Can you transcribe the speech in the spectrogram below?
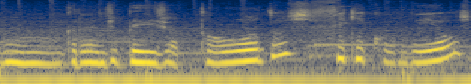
Um grande beijo a todos, fique com Deus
